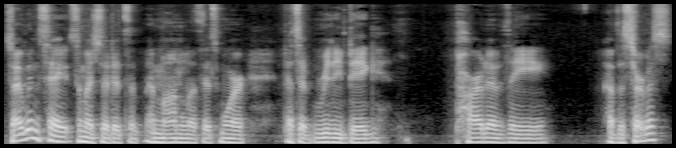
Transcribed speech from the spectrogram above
so I wouldn't say so much that it's a, a monolith. It's more that's a really big part of the of the service.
